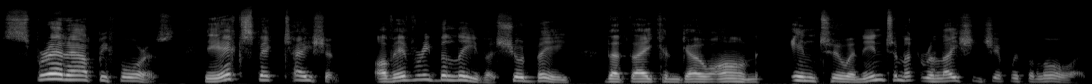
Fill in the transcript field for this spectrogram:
spread out before us. The expectation of every believer should be that they can go on into an intimate relationship with the Lord.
